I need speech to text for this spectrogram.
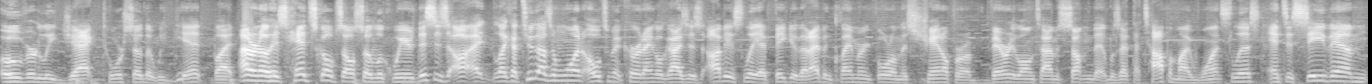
overly jacked torso that we get. But I don't know, his head sculpts also look weird. This is uh, like a 2001 Ultimate Kurt Angle, guys, is obviously a figure that I've been clamoring for on this channel for a very long time. It's something that was at the top of my wants list. And to see them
